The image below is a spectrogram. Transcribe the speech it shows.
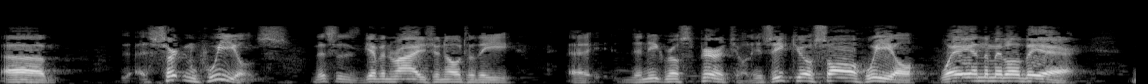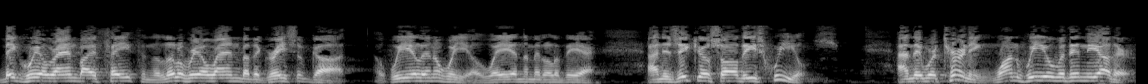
uh, certain wheels. This has given rise, you know, to the uh, the Negro spiritual. Ezekiel saw a wheel way in the middle of the air. Big wheel ran by faith, and the little wheel ran by the grace of God. A wheel in a wheel, way in the middle of the air. And Ezekiel saw these wheels and they were turning one wheel within the other.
